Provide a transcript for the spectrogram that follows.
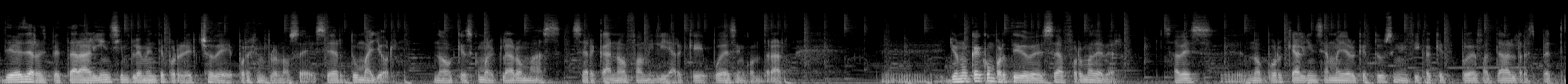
debes de respetar a alguien simplemente por el hecho de, por ejemplo, no sé, ser tu mayor, ¿no? Que es como el claro más cercano, familiar que puedes encontrar. Eh, yo nunca he compartido esa forma de ver, ¿sabes? Eh, no porque alguien sea mayor que tú significa que te puede faltar el respeto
